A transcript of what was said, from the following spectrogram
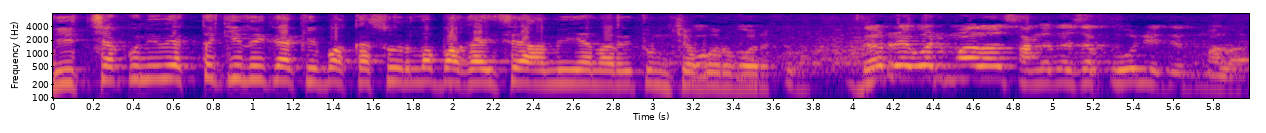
इच्छा कुणी व्यक्त केली का की बकासूरला बघायचं आम्ही येणार आहे तुमच्या बरोबर? खूप- खूप. दर रविवारी मला सांगत असं कोण येतात मला?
